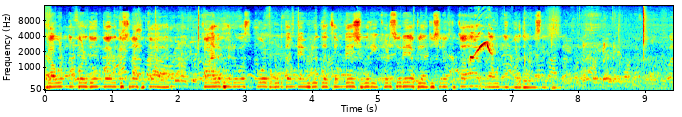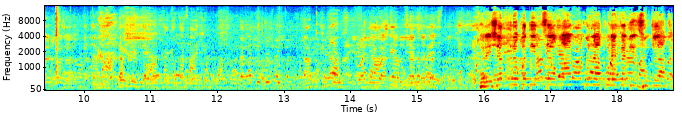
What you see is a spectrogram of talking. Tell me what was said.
ग्राउंड नंबर दोन वर दुसरा पुकार. काल भैरव स्पोर्ट गुडदमणे विरुद्ध चमडेश्वरी कडसुरे आपला दुसरा पुकार. ग्राउंड नंबर दोन साठी अरे छत्रपतींचा वाद कुणा पुढे कधी झुकला का?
